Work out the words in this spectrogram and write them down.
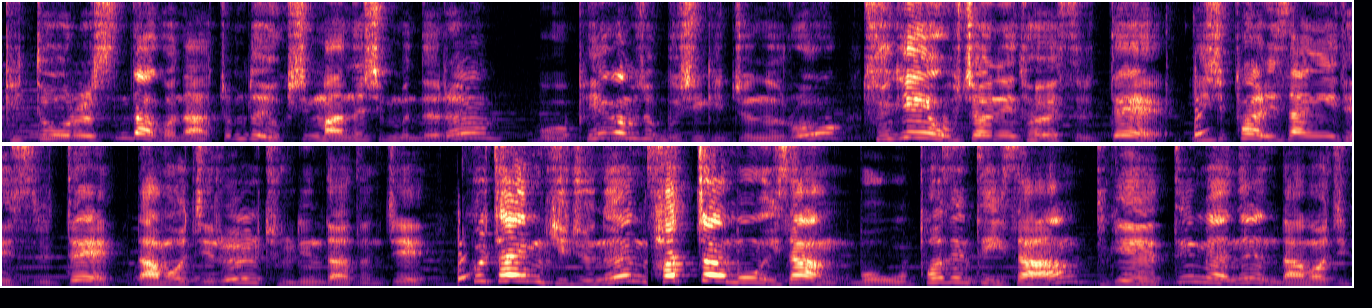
비또를 쓴다거나 좀 더 욕심 많으신 분들은 뭐 피해 감소 무시 기준으로 두 개의 옵션이 더했을 때 28 이상이 됐을 때 나머지를 줄린다든지 쿨타임 기준은 4.5 이상 뭐 5% 이상 두 개 뜨면은 나머지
